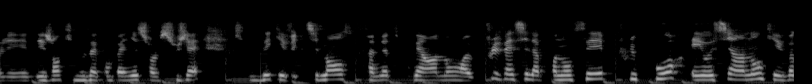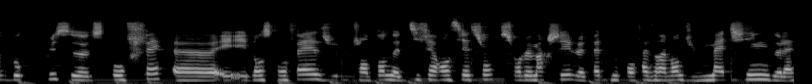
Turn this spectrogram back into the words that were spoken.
les, gens qui nous accompagnaient sur le sujet, qui disaient qu'effectivement, ce serait mieux de trouver un nom plus facile à prononcer, plus court, et aussi un nom qui évoque beaucoup plus euh, ce qu'on fait. Euh, et, dans ce qu'on fait, j'entends notre différenciation sur le marché, le fait qu'on fasse vraiment du matching, de la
